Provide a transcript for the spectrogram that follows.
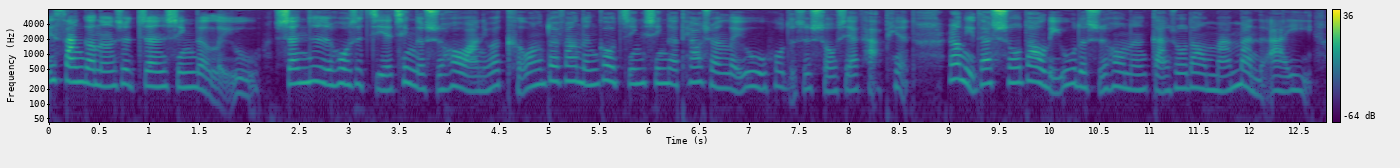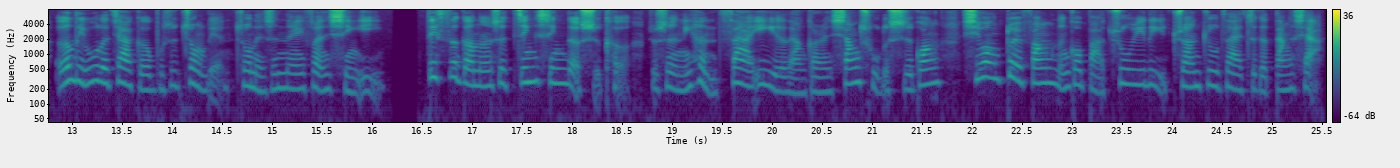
第三个呢是真心的礼物，生日或是节庆的时候啊，你会渴望对方能够精心的挑选礼物，或者是手写卡片，让你在收到礼物的时候呢，感受到满满的爱意。而礼物的价格不是重点，重点是那一份心意。第四个呢是精心的时刻，就是你很在意两个人相处的时光，希望对方能够把注意力专注在这个当下，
